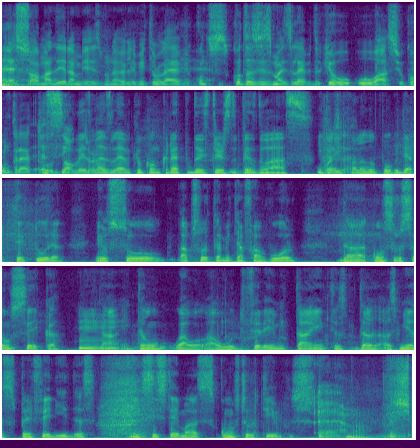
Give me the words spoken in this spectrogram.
É, só madeira mesmo, né? O elemento leve. Quantos, quantas vezes mais leve do que o, o aço e o concreto? É cinco vezes Doctor? mais leve que o concreto, dois terços do peso do aço. Então, e é. falando um pouco de arquitetura, eu sou absolutamente a favor da construção seca. Uhum. Tá? Então, a, a wood frame está entre as, da- as minhas preferidas em sistemas construtivos. É, a gente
